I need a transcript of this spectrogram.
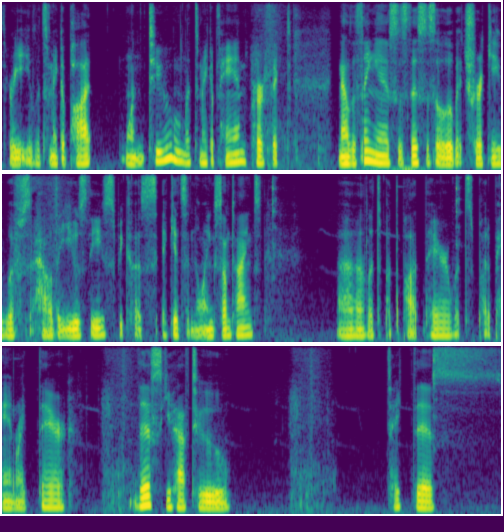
three. Let's make a pot. One, two. Let's make a pan. Perfect. Now the thing is, is this is a little bit tricky with how they use these because it gets annoying sometimes. Uh, let's put the pot there. Let's put a pan right there this you have to take this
